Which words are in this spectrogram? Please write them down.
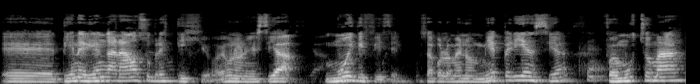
eh, tiene bien ganado su prestigio. Es una universidad muy difícil. O sea, por lo menos mi experiencia fue mucho más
